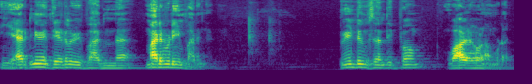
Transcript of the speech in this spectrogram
நீங்கள் ஏற்கனவே தேட்டரில் போய் பார்த்துருந்தா மறுபடியும் பாருங்கள் மீண்டும் சந்திப்போம். வாழ வளமுடன்.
